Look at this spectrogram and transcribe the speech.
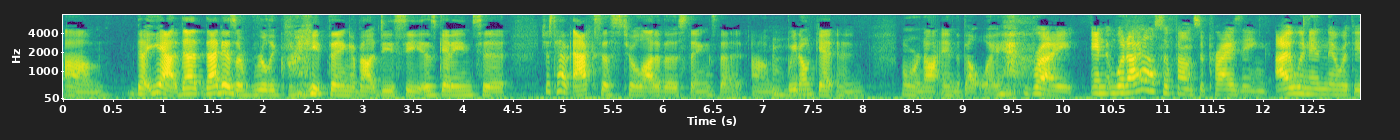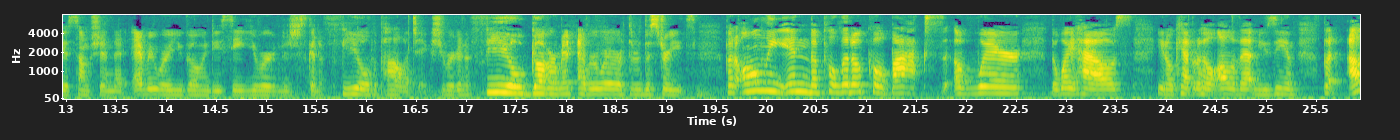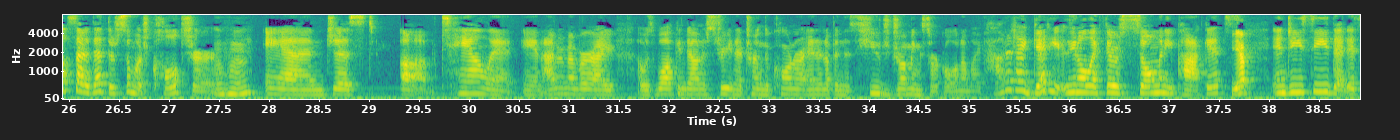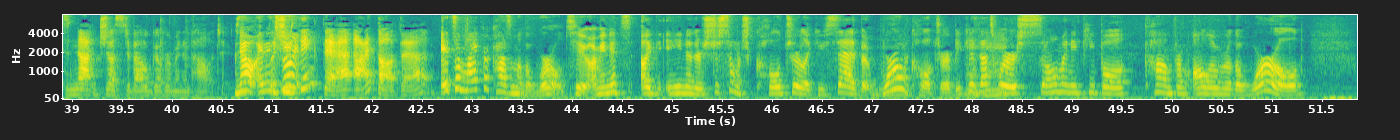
um, that yeah that that is a really great thing about DC is getting to just have access to a lot of those things that um, we don't get in when we're not in the Beltway. Right. And what I also found surprising, I went in there with the assumption that everywhere you go in DC, you were just going to feel the politics. You were going to feel government everywhere through the streets, but only in the political box of where the White House, you know, Capitol Hill, all of that museum. But outside of that, there's so much culture mm-hmm. and just um, talent. And I remember I, I was walking down a street and I turned the corner, I ended up in this huge drumming circle, and I'm like, how did I get here? You know, like there's so many pockets Yep. in DC that it's not just about government and politics. No, and but you really- think that? I thought that. it's a microcosm of the world too. I mean, it's like you know, there's just so much culture, like you said, but world culture because that's where so many people come from all over the world.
